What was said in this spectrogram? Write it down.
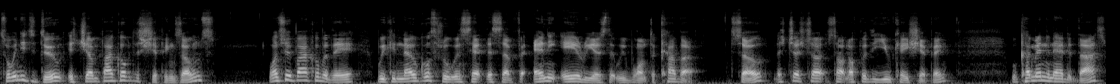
So what we need to do is jump back over to shipping zones. Once we're back over there, we can now go through and set this up for any areas that we want to cover. So let's just start off with the UK shipping. We'll come in and edit that.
